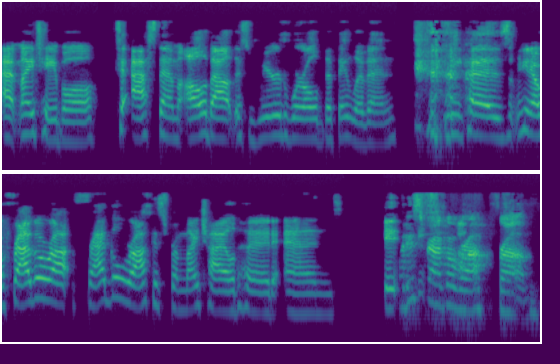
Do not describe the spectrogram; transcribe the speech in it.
at my table to ask them all about this weird world that they live in because you know Fraggle Rock Fraggle Rock is from my childhood and it What is Fraggle Rock from?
